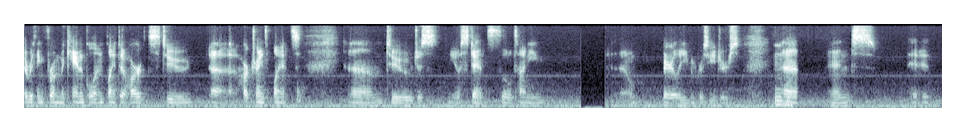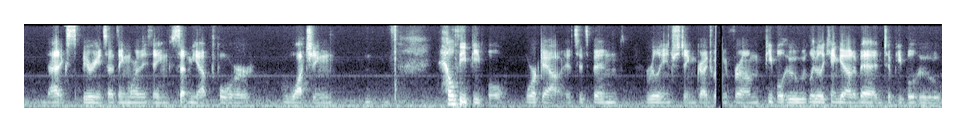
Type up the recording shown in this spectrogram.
everything from mechanical implanted hearts to uh, heart transplants um, to just you know stents, little tiny, you know, barely even procedures. Mm-hmm. Uh, and it, it, that experience, I think, more than anything, set me up for watching healthy people work out. It's it's been really interesting graduating from people who literally can't get out of bed to people who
